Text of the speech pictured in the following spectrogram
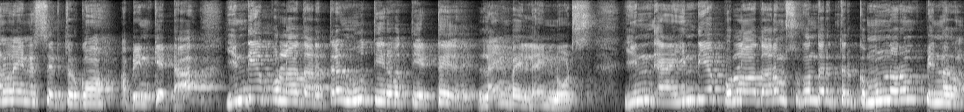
ஒன்லைனர்ஸ் எடுத்திருக்கோம் அப்படின்னு கேட்டால் இந்திய பொருளாதாரத்தில் நூற்றி இருபத்தி எட்டு லைன் பை லைன் நோட்ஸ் இந்திய பொருளாதாரம் சுதந்திரத்திற்கு முன்னரும் பின்னரும்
